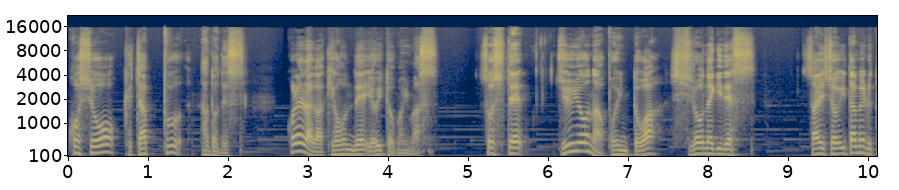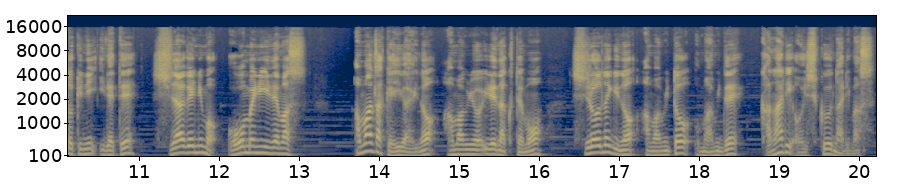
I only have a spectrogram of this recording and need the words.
胡椒、ケチャップなどです。これらが基本で良いと思います。そして重要なポイントは白ネギです。最初炒める時に入れて仕上げにも多めに入れます。甘酒以外の甘みを入れなくても白ネギの甘みと旨みでかなり美味しくなります。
